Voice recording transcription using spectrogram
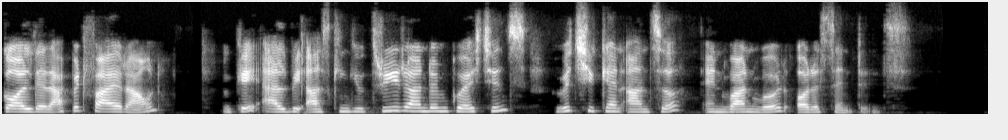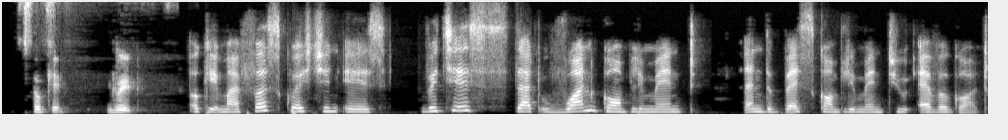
called the rapid fire round okay i'll be asking you three random questions which you can answer in one word or a sentence. Okay, great. Okay, my first question is which is that one compliment and the best compliment you ever got?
